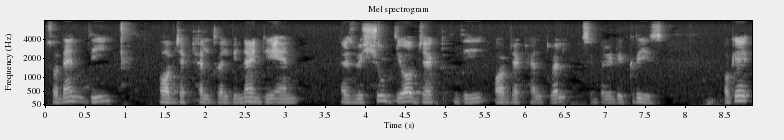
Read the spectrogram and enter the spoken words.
so then the object health will be 90 and as we shoot the object the object health will simply decrease. Okay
